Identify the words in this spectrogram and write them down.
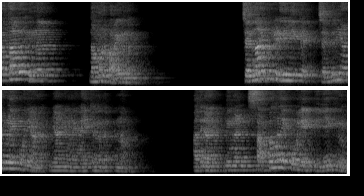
കർത്താവ് ഇന്ന് നമ്മോട് പറയുന്നത് ചെന്നായ്ക്കളുടെ ഇടയിലേക്ക് ചെമ്പരിയാടുകളെ പോലെയാണ് ഞാൻ നിങ്ങളെ അയക്കുന്നത് എന്നാണ്. അതിനാൽ നിങ്ങൾ സർപ്പങ്ങളെ പോലെ വിവേകികളും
